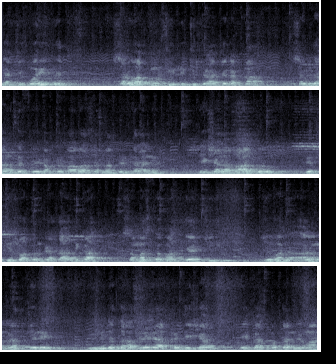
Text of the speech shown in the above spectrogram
याची ग्वाही देत सर्वात मोठी लिखित राज्यघटना संविधानकर्ते डॉक्टर बाबासाहेब आंबेडकरांनी. देशाला बहाल करून व्यक्ती स्वातंत्र्याचा अधिकार समस्त भारतीयांची जीवन अलंकृत केले. विविधता असलेल्या आपल्या देशात एकात्मता निर्माण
